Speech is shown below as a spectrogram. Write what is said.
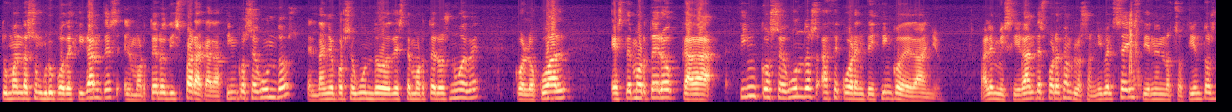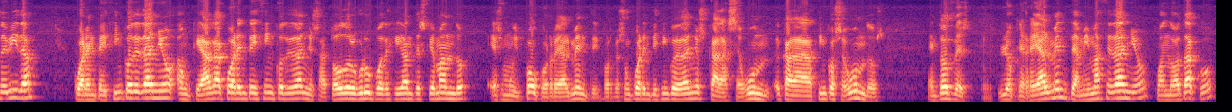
tú mandas un grupo de gigantes, el mortero dispara cada 5 segundos, el daño por segundo de este mortero es 9, con lo cual este mortero cada 5 segundos hace 45 de daño. ¿Vale? Mis gigantes, por ejemplo, son nivel 6, tienen 800 de vida, 45 de daño, aunque haga 45 de daños a todo el grupo de gigantes que mando, es muy poco realmente, porque son 45 de daños cada, cada 5 segundos. Entonces, lo que realmente a mí me hace daño cuando ataco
